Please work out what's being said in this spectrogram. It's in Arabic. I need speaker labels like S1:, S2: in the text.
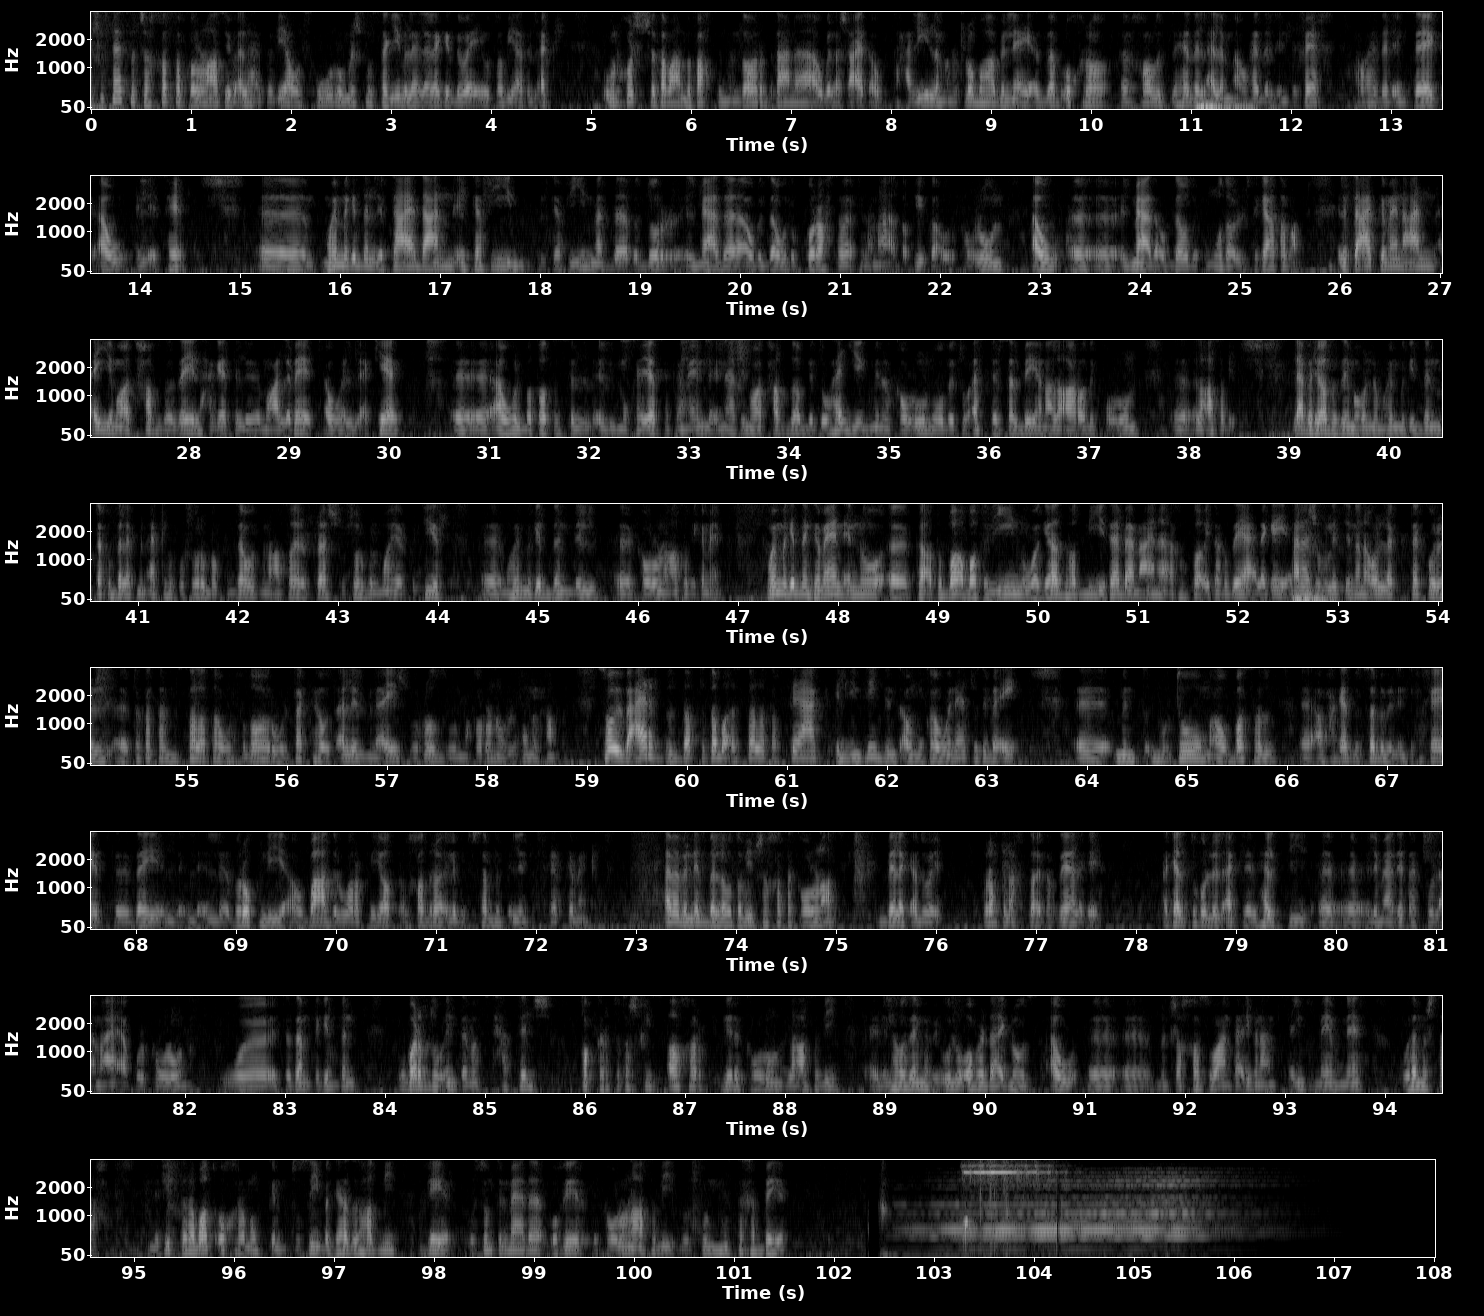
S1: بنشوف ناس متشخصة بقولون عصبي بقالها أسابيع وشهور ومش مستجيبه للعلاج الدوائي وطبيعة الأكل وبنخش طبعا بفحص المنظار بتاعنا أو بالاشعاعات أو بالتحاليل لما نطلبها بنلاقي أسباب أخرى خالص لهذا الألم أو هذا الانتفاخ أو هذا الإمساك أو الإسهال. آه، مهم جدا الابتعاد عن الكافيين، الكافيين مادة بتضر المعدة أو بتزود القرح سواء في الأمعاء الدقيقة أو القولون أو المعدة وبتزود الحموضه والارتجاع طبعا. الابتعاد كمان عن أي مواد حافظة زي الحاجات المعلبات أو الأكياس أو البطاطس المكيسة كمان لأنها في مواد حافظة بتهيج من القولون وبتؤثر سلبيا على أعراض القولون العصبي. لعب الرياضة زي ما قلنا مهم جدا. تاخد بالك من اكلك وشربك وتزود من عصاير فريش وشرب المية كتير مهم جدا للقولون العصبي كمان. مهم جدا كمان إنه كأطباء باطنيين وجهاز هضمي يتابع معانا أخصائي تغذية علاجية. أنا شغلتي إن أنا أقول لك تاكل تكتر من السلطة والخضار والفاكهة وتقلل من العيش والرز والمكرونة واللحوم الحمراء بس هو بيبقى عارف بالظبط طبق السلطة بتاعك ال ingredients أو مكوناته تبقى إيه. من توم أو بصل أو حاجات بتسبب الانتفاخات زي البروكلي أو بعض الورقيات الخضراء اللي بتسبب الانتفاخات كمان. أما بالنسبة لو طبيب شخصك قولون عصبي ادالك أدوية ورحت لأخصائي تغذية علاجية أكلت كل الأكل ال healthy لمعدتك ولامعائك والقولون والتزمت جدا وبرضه أنت ما بتتحسنش فكر في تشخيص آخر غير القولون العصبي لأن هو زي ما بيقولوا over diagnosed أو بنشخصه عن تقريبا عن 90% من الناس وده مش صح. إن في اضطرابات أخرى ممكن تصيب الجهاز الهضمي غير جرثومه المعدة وغير القولون العصبي وتكون مستخبية.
